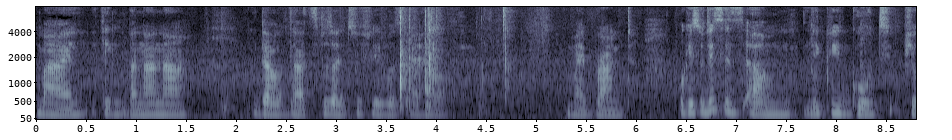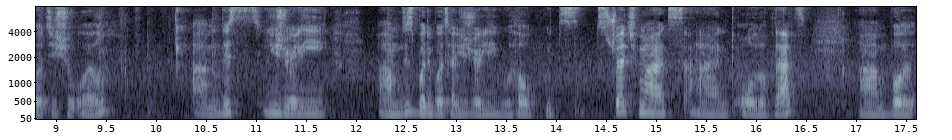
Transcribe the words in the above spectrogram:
my I think banana either of that. Those are the two flavors I have my brand okay so this is um liquid gold pure tissue oil. Um this usually um this body butter usually will help with stretch marks and all of that. Um but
